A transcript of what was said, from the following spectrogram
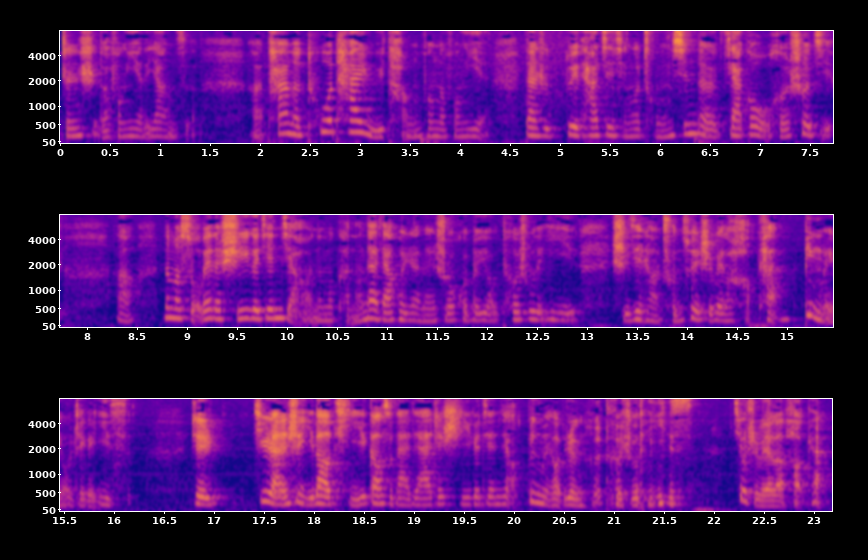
真实的枫叶的样子。啊，它呢脱胎于唐风的枫叶，但是对它进行了重新的架构和设计。啊，那么所谓的十一个尖角，那么可能大家会认为说会不会有特殊的意义？实际上纯粹是为了好看，并没有这个意思。这居然是一道题，告诉大家这十一个尖角并没有任何特殊的意思，就是为了好看，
